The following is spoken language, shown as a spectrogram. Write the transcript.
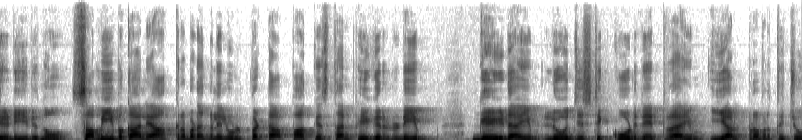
നേടിയിരുന്നു. സമീപകാല ആക്രമണങ്ങളിൽ ഉൾപ്പെട്ട പാകിസ്ഥാൻ ഭീകരരുടെയും ഗൈഡായും ലോജിസ്റ്റിക് കോർഡിനേറ്ററായും ഇയാൾ പ്രവർത്തിച്ചു.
